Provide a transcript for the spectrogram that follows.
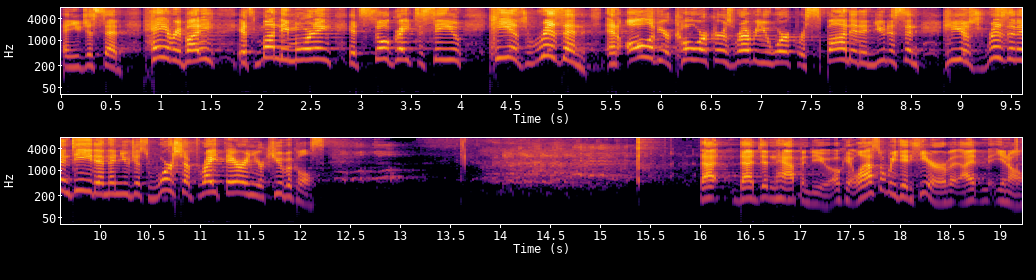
And you just said, Hey, everybody, it's Monday morning. It's so great to see you. He is risen. And all of your coworkers, wherever you work, responded in unison, He is risen indeed. And then you just worshiped right there in your cubicles. That, that didn't happen to you. Okay, well, that's what we did here, but I, you know.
